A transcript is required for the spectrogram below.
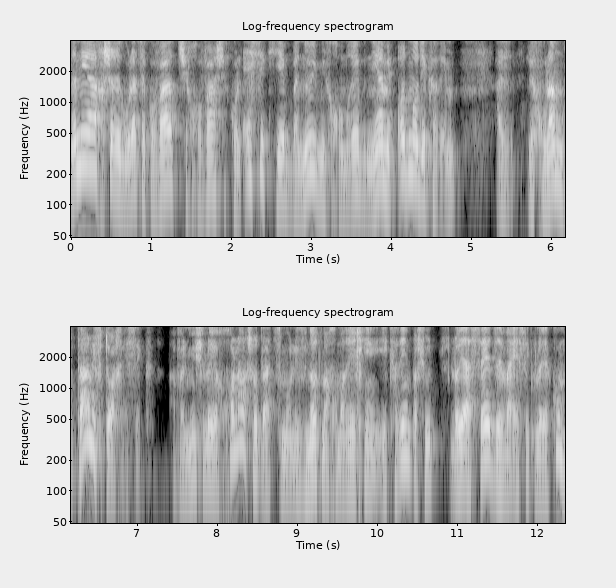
נניח שרגולציה קובעת שחובה שכל עסק יהיה בנוי מחומרי בנייה מאוד מאוד יקרים, אז לכולם מותר לפתוח עסק, אבל מי שלא יכול להרשות לעצמו לבנות מהחומרים יקרים פשוט לא יעשה את זה והעסק לא יקום.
